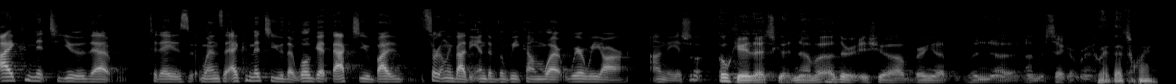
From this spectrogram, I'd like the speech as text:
I commit to you that today is Wednesday. I commit to you that we'll get back to you by, certainly by the end of the week on what, where we are on the issue. Okay, that's good. Now, my other issue I'll bring up when, uh, on the second round. Right, that's fine.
